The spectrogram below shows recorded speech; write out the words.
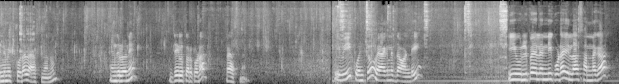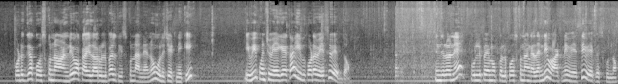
ఎండుమిర్చి కూడా వేస్తున్నాను. ఇందులోనే జీలకర్ర కూడా వేస్తున్నాను. ఇవి కొంచెం వేగనిద్దామండి. ఈ ఉల్లిపాయలన్నీ కూడా ఇలా సన్నగా పొడుగ్గా కోసుకున్నామండి. ఒక ఐదు ఆరు ఉల్లిపాయలు తీసుకున్నాను నేను ఉల్లి చట్నీకి. ఇవి కొంచెం వేగాక ఇవి కూడా వేసి వేపుదాం. ఇందులోనే ఉల్లిపాయ ముక్కలు కోసుకున్నాం కదండి. వాటిని వేసి వేపేసుకుందాం.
